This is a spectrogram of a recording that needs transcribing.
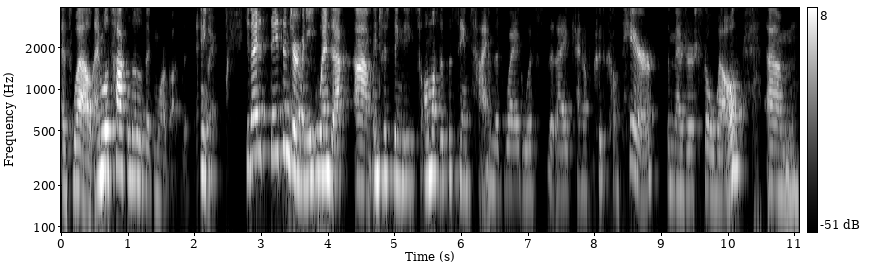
as well. And we'll talk a little bit more about this. Anyway, United States and Germany went up, um, interestingly, almost at the same time. That why it was that I kind of could compare the measures so well um,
